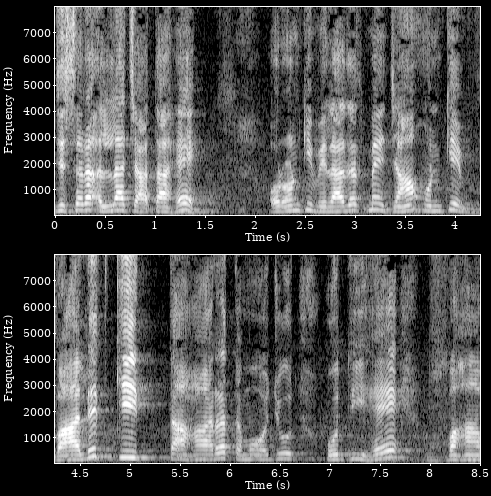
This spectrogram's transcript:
जिस तरह अल्लाह चाहता है। और उनकी विलादत में जहाँ उनके वालिद की तहारत मौजूद होती है, वहाँ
